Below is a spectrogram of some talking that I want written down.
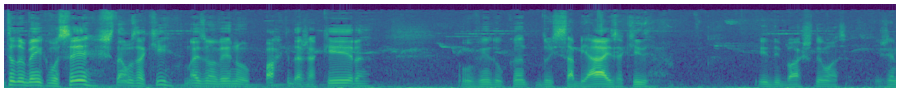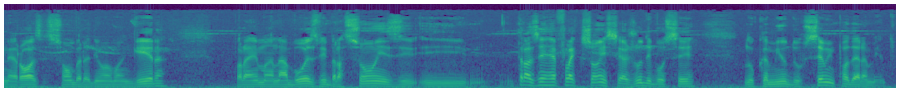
tudo bem com você? Estamos aqui mais uma vez no Parque da Jaqueira, ouvindo o canto dos sabiás aqui e debaixo de uma generosa sombra de uma mangueira para emanar boas vibrações e, e, e trazer reflexões que ajudem você no caminho do seu empoderamento.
